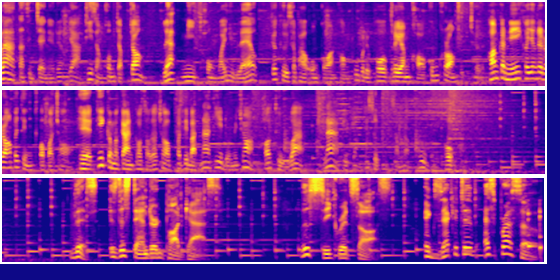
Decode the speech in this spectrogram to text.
กล้าตัดสินใจในเรื่องยากที่สังคมจับจ้อง และมีธงไว้อยู่แล้ว ก็คือสภาองค์กรของผู้บริโภคเตรียมขอคุ้มครองฉุกเฉินพร้อมกันนี้เขายังได้ร้องไปถึงปปชเหตุที่กรรมการกสทช ปฏิบัติหน้าที่โดยไม่ชอบเขาถือว่าน่าผิดหวังที่สุดสำหรับผู้บริโภค This is the Standard Podcast. The Secret Sauce. Executive Espresso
